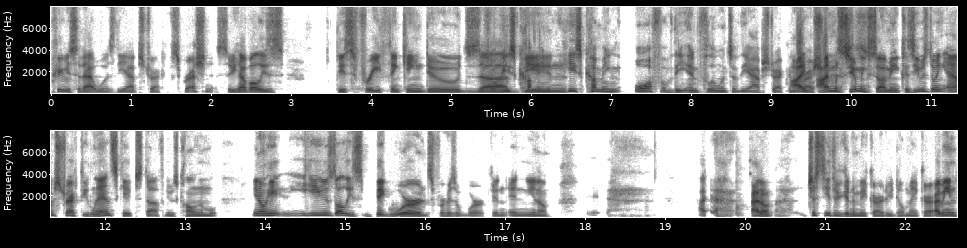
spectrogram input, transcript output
previous to that was the abstract expressionist. So you have all these these free thinking dudes So uh, he's coming. being- He's coming off of the influence of the abstract. I, I'm assuming so. I mean, because he was doing abstracty landscape stuff, and he was calling them, you know, he he used all these big words for his work, and and you know, I I don't just either you're gonna make art or you don't make art. I mean,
